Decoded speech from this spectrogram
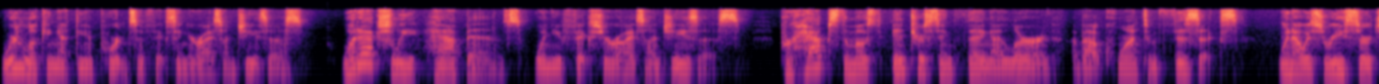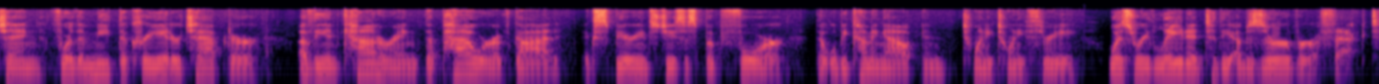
we're looking at the importance of fixing your eyes on Jesus. What actually happens when you fix your eyes on Jesus? Perhaps the most interesting thing I learned about quantum physics when I was researching for the Meet the Creator chapter of the Encountering the Power of God Experience Jesus Book 4 that will be coming out in 2023 was related to the observer effect.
